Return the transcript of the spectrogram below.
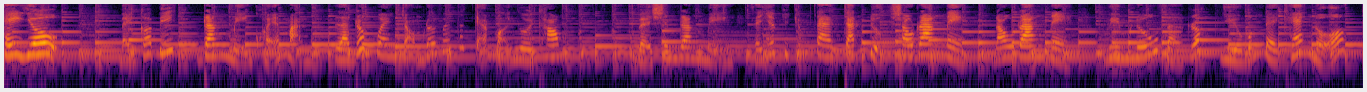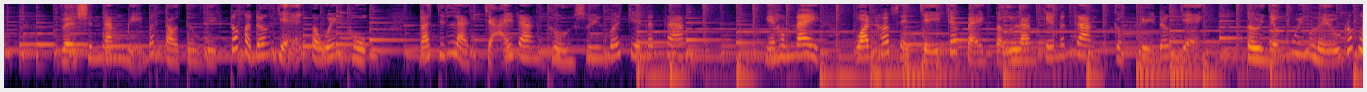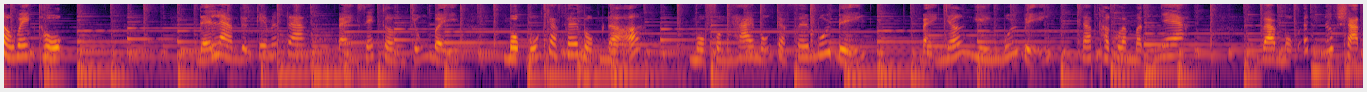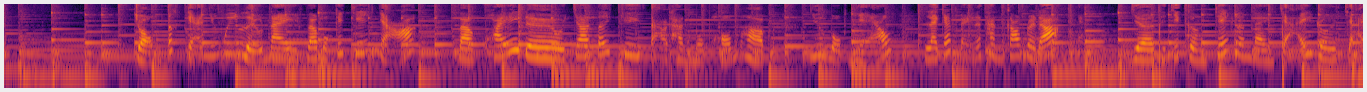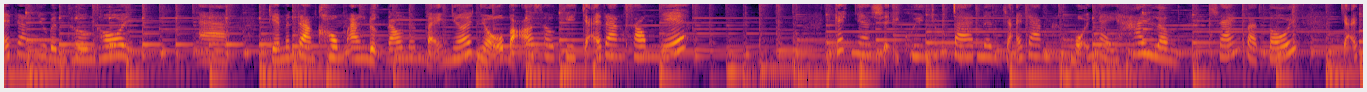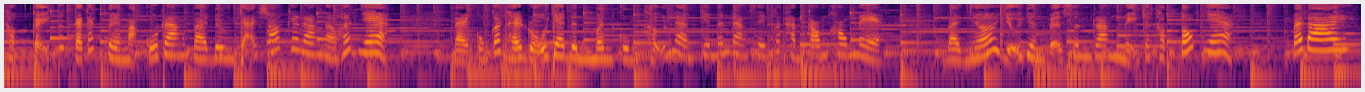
hay vô, Bạn có biết răng miệng khỏe mạnh là rất quan trọng đối với tất cả mọi người không? Vệ sinh răng miệng sẽ giúp cho chúng ta tránh được sâu răng nè, đau răng nè, viêm nướu và rất nhiều vấn đề khác nữa. Vệ sinh răng miệng bắt đầu từ việc rất là đơn giản và quen thuộc, đó chính là chải răng thường xuyên với kem đánh răng. Ngày hôm nay, OneHub sẽ chỉ các bạn tự làm kem đánh răng cực kỳ đơn giản từ những nguyên liệu rất là quen thuộc. Để làm được kem đánh răng, bạn sẽ cần chuẩn bị một muỗng cà phê bột nở, 1 phần 2 muỗng cà phê muối biển. Bạn nhớ nghiền muối biển cho thật là mịn nha. Và một ít nước sạch. Trộn tất cả những nguyên liệu này vào một cái chén nhỏ và khuấy đều cho tới khi tạo thành một hỗn hợp như bột nhão là các bạn đã thành công rồi đó. Giờ thì chỉ cần chét lên bàn chải rồi chải răng như bình thường thôi. À, kem đánh răng không ăn được đâu nên bạn nhớ nhổ bỏ sau khi chải răng xong nhé. Các nha sĩ khuyên chúng ta nên chải răng mỗi ngày hai lần, sáng và tối. Chải thật kỹ tất cả các bề mặt của răng và đừng chải sót cái răng nào hết nha. Bạn cũng có thể rủ gia đình mình cùng thử làm kem đánh răng xem có thành công không nè. Và nhớ giữ gìn vệ sinh răng miệng cho thật tốt nha. Bye bye!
